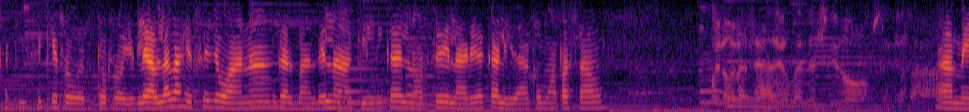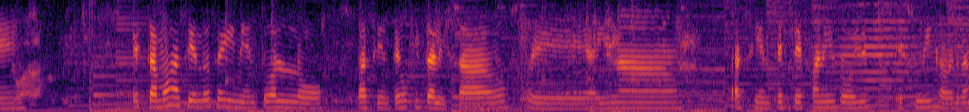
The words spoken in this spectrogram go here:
Aquí dice que Roberto Roger. Le habla la jefe Joana Galván de la Clínica del Norte del área de calidad. ¿Cómo ha pasado? Bueno, gracias a Dios bendecido, señora. Amén. Joana. Estamos haciendo seguimiento a los pacientes hospitalizados. Eh, hay una paciente, Stephanie Roger, es su hija, ¿verdad?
